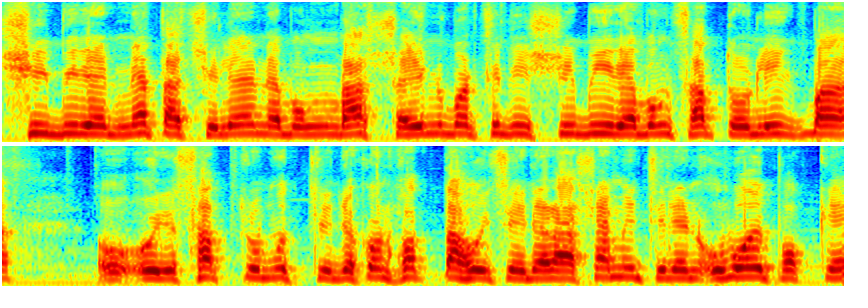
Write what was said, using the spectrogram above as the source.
শিবিরের নেতা ছিলেন এবং রাজশাহী ইউনিভার্সিটি শিবির এবং ছাত্রলীগ বা ওই ছাত্রমূর্তি যখন হত্যা হয়েছে এটার আসামি ছিলেন উভয় পক্ষে।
